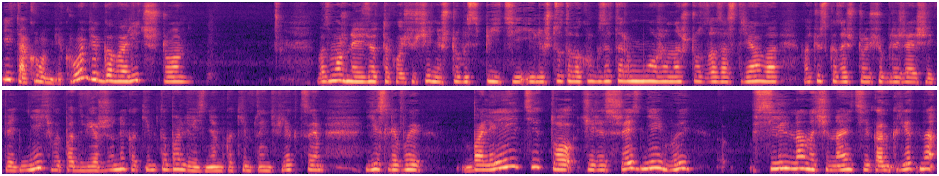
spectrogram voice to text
Итак, ромбик. Ромбик говорит, что, возможно, идет такое ощущение, что вы спите или что-то вокруг заторможено, что-то застряло. Хочу сказать, что еще ближайшие пять дней вы подвержены каким-то болезням, каким-то инфекциям. Если вы болеете, то через шесть дней вы сильно начинаете конкретно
